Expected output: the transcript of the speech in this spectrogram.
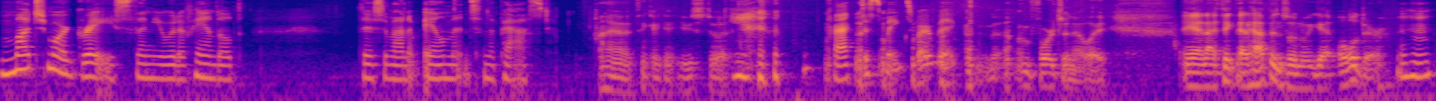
much more grace than you would have handled this amount of ailments in the past. I, I think I get used to it. Yeah. Practice makes perfect. unfortunately. And I think that happens when we get older. Mm-hmm.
